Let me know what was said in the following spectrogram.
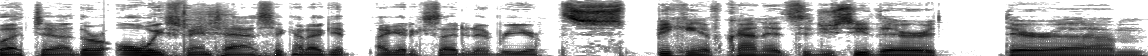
but uh, they're always fantastic, and I get I get excited every year. Speaking of Crowned Heads, did you see their their um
